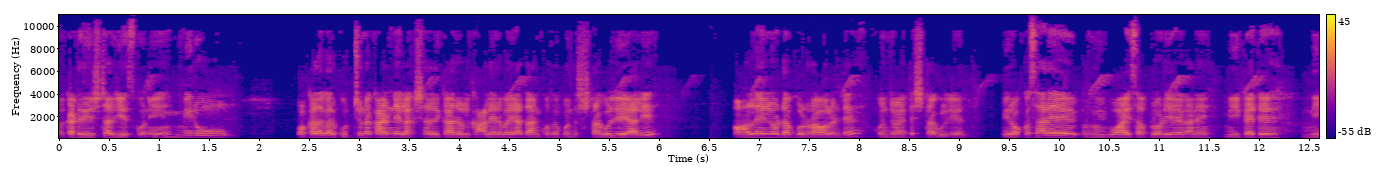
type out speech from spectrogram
అక్కడ రిజిస్టర్ చేసుకొని మీరు ఒక దగ్గర కూర్చున్న కానీ లక్షాధికారులు కాలేరు భయ్య. దానికోసం కొంత స్ట్రగుల్ చేయాలి. ఆన్లైన్లో డబ్బులు రావాలంటే కొంచెం అయితే స్ట్రగుల్ చేయాలి. మీరు ఒక్కసారి వాయిస్ అప్లోడ్ చేయగానే మీకైతే నీ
